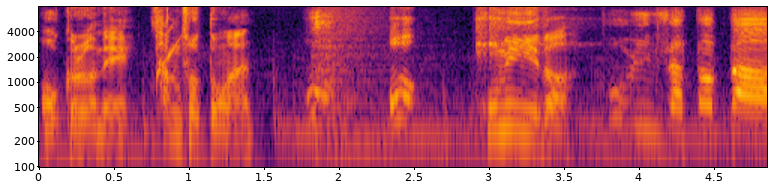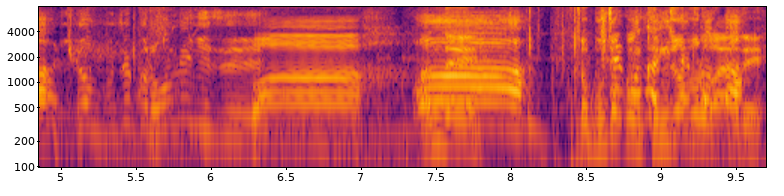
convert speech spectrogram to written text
어 그러네 3초 동안 어? 어? 호밍이다 호밍샷 떴다 이건 무조건 호밍이지 와 안돼 와. 저 무조건 근접으로. 가야 돼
